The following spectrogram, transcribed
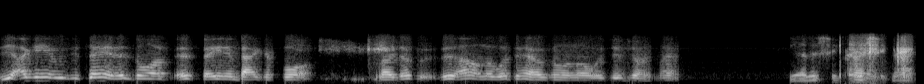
Yeah, I can hear what you're saying. It's going, it's fading back and forth. Like that's, what, I don't know what the hell's going on with your joint, man. Yeah, this shit crazy, man.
